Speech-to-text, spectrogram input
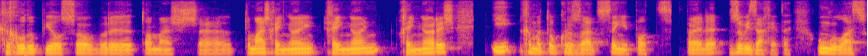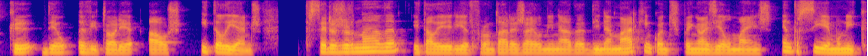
que rodopiou sobre Tomás, uh, Tomás Reinhores e rematou cruzado sem hipótese para Zubizarreta. Um golaço que deu a vitória aos italianos. Terceira jornada, Itália iria defrontar a já eliminada Dinamarca, enquanto os espanhóis e alemães, entre si em Munique,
